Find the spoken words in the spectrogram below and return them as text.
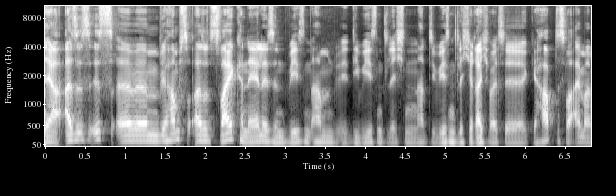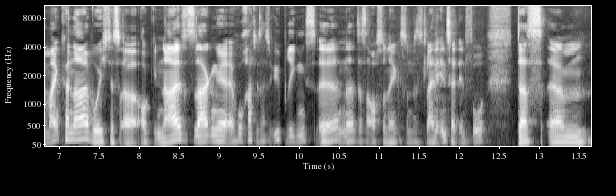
Ja, also es ist, ähm, wir haben es, also zwei Kanäle sind wesen, haben die wesentlichen, hat die wesentliche Reichweite gehabt. Das war einmal mein Kanal, wo ich das äh, Original sozusagen äh, hoch hatte. Das übrigens, äh, ne, das ist auch so eine, so eine kleine Inside-Info, dass ähm,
